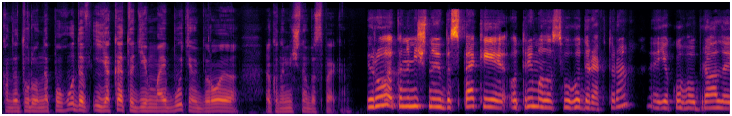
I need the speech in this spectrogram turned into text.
кандидатуру не погодив, і яке тоді майбутнє у бюро економічної безпеки? Бюро економічної безпеки отримало свого директора, е, якого обрали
